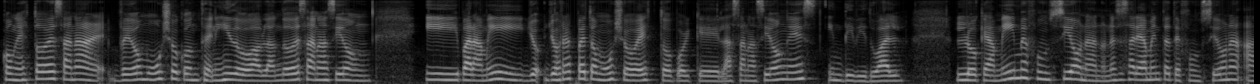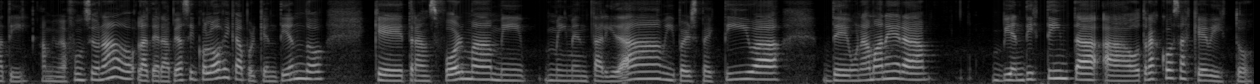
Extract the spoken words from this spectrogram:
con esto de sanar. Veo mucho contenido hablando de sanación y para mí yo, yo respeto mucho esto porque la sanación es individual. Lo que a mí me funciona no necesariamente te funciona a ti. A mí me ha funcionado la terapia psicológica porque entiendo que transforma mi, mi mentalidad, mi perspectiva de una manera bien distinta a otras cosas que he visto.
